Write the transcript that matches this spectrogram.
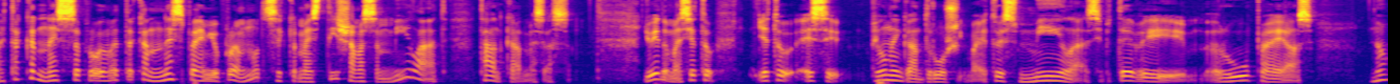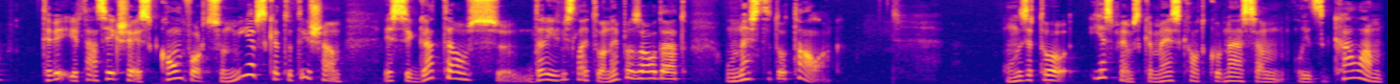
vai tā kā nesaprotam, vai tā kā nespējam joprojām noticēt, ka mēs tiešām esam mīlēti tādi, kādi mēs esam. Jo iedomājieties, ja tu, ja tu esi pilnīgā drošībā, ja tu esi mīlēs, ja tevi rūpējās, nu, tev ir tāds iekšējs komforts un miers, ka tu tiešām esi gatavs darīt visu, lai to nepazaudētu un nest to tālāk. Un līdz ar to iespējams, ka mēs kaut kur neesam līdz galam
